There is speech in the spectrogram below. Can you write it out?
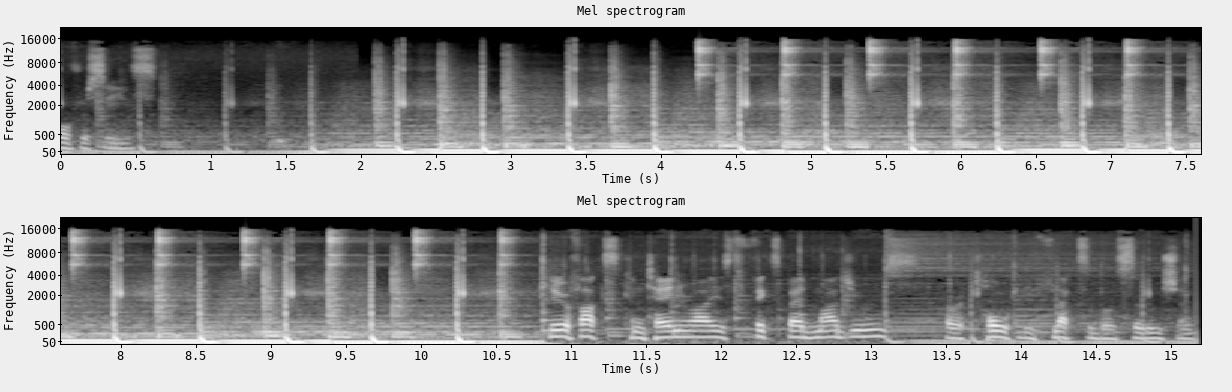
overseas. ClearFox containerized fixed bed modules are a totally flexible solution.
